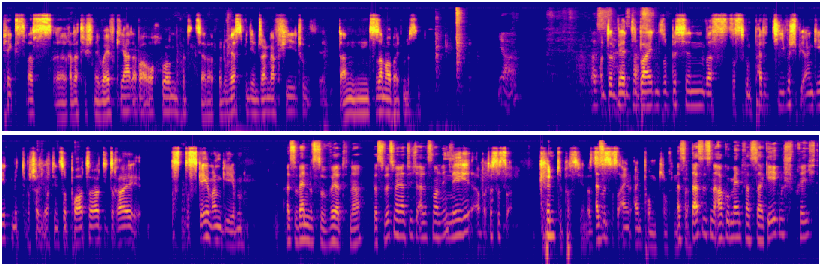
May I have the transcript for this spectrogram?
pickst, was äh, relativ schnell Wave clear hat, aber auch Roam-Potenzial hat. Weil du wirst mit dem Jungler viel dann zusammenarbeiten müssen. Ja. Das Und dann werden die das. beiden so ein bisschen, was das kompetitive Spiel angeht, mit wahrscheinlich auch den Supporter, die drei, das, das Game angeben. Also wenn das so wird, ne? Das wissen wir natürlich alles noch nicht. Nee, aber das ist, könnte passieren. Also, Also- das ist ein, ein Punkt Also Fall. das ist ein Argument, was dagegen spricht,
